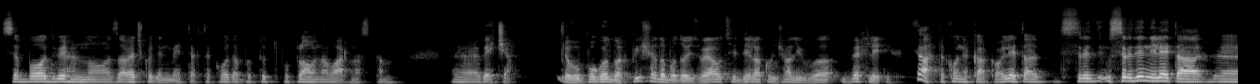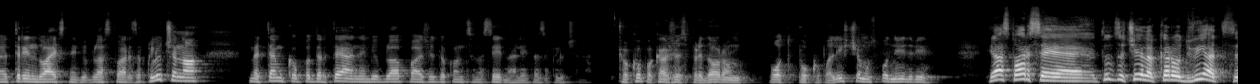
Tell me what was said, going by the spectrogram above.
se bo dvignilo za več kot en meter, tako da bo tudi poplavna varnost tam eh, večja. V pogodbah piše, da bodo izvajalci dela končali v dveh letih. Ja, tako nekako. Leta, sred, v sredini leta eh, 23 ne bi bila stvar zaključena, medtem ko podrteja ne bi bila pa že do konca naslednjega leta zaključena. Kako pa kaže s predorom pod pokopališčem v Spodnji Idriji? Ja, stvar se je tudi začela kar odvijati.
